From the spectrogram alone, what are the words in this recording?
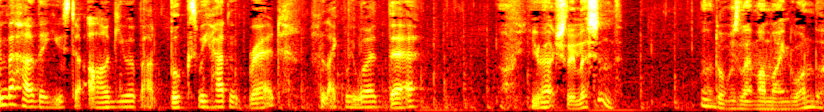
Remember how they used to argue about books we hadn't read? Like we weren't there? Oh, you actually listened. I'd always let my mind wander.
